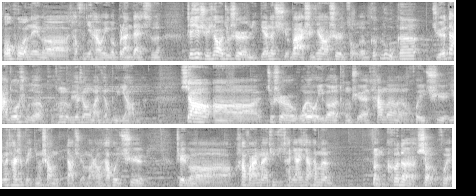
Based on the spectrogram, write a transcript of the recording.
包括那个它附近还有一个布兰代斯，这些学校就是里边的学霸实际上是走的跟路跟绝大多数的普通留学生完全不一样的。像啊、就是我有一个同学，他们会去，因为他是北京上大学嘛，然后他会去这个哈佛 MIT 去参加一下他们本科的校友会。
